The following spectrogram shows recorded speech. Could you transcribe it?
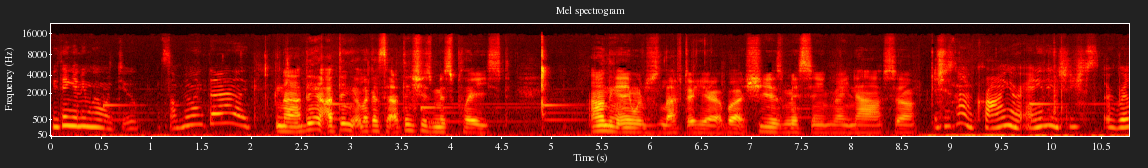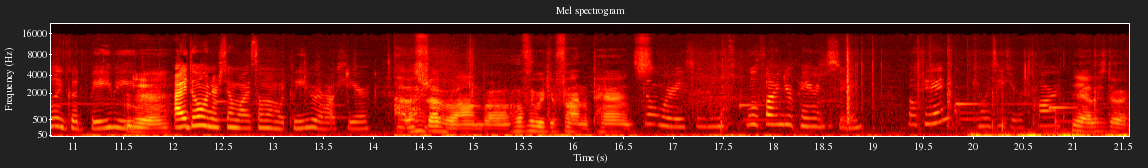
you think anyone would do something like that? Like, Nah, I think I think like I said, I think she's misplaced. I don't think anyone just left her here, but she is missing right now. So she's not crying or anything. She's just a really good baby. yeah. I don't understand why someone would leave her out here. Alright, let's drive around, bro. Hopefully we can find the parents. Don't worry, sweetie. We'll find your parents soon. Okay? Can we take your car? Yeah, let's do it.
